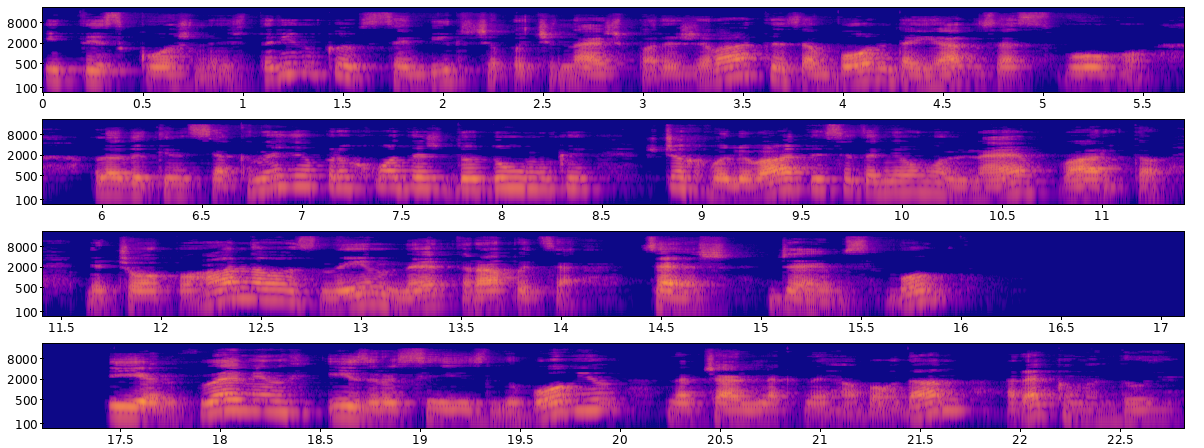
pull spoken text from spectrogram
І ти з кожною сторінкою все більше починаєш переживати за Бонда як за свого. Але до кінця книги приходиш до думки, що хвилюватися за нього не варто. Нічого поганого з ним не трапиться. Це ж Джеймс Бонд. Ієн Флемінг із Росії з любов'ю. Навчальна книга Богдан рекомендує.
